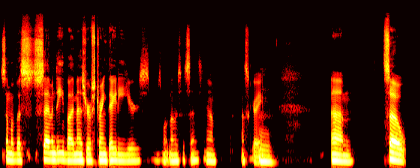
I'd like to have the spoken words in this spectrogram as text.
Some of us 70 by measure of strength, 80 years is what Moses says. Yeah, that's great. Mm. Um, so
